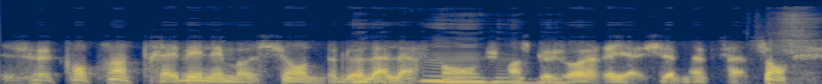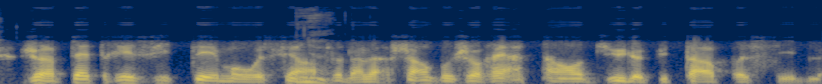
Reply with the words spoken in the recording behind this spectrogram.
je comprends très bien l'émotion de Lola Lafont. Je pense que j'aurais réagi de la même façon. J'aurais peut-être hésité, moi aussi, à entrer dans la chambre où j'aurais attendu le plus tard possible.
